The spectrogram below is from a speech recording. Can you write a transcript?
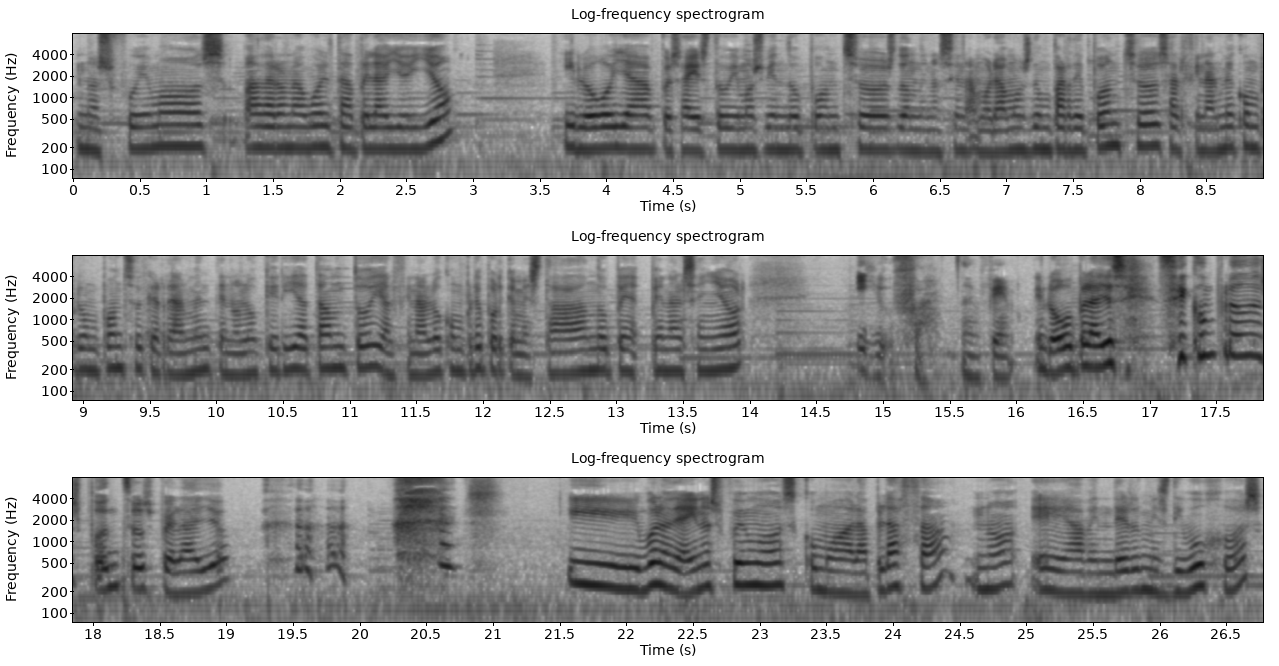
nos fuimos a dar una vuelta a Pelayo y yo. Y luego ya, pues ahí estuvimos viendo ponchos donde nos enamoramos de un par de ponchos. Al final me compré un poncho que realmente no lo quería tanto y al final lo compré porque me estaba dando pena el señor. Y, ufa, en fin. Y luego Pelayo se, se compró dos ponchos, Pelayo. y bueno, de ahí nos fuimos como a la plaza, ¿no? Eh, a vender mis dibujos.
